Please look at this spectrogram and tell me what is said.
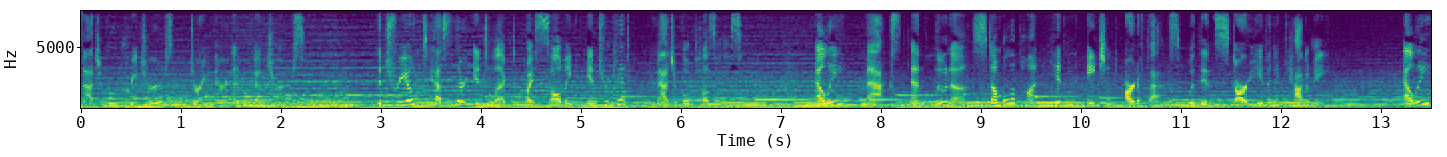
magical creatures during their adventures. The trio tests their intellect by solving intricate magical puzzles. Ellie, Max, and Luna stumble upon hidden ancient artifacts within Starhaven Academy. Ellie,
